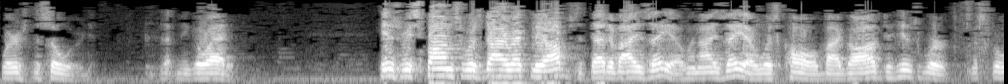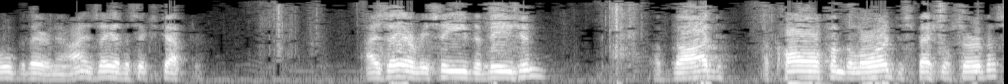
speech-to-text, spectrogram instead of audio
where's the sword? Let me go at it. His response was directly opposite that of Isaiah when Isaiah was called by God to his work. Let's go over there now. Isaiah, the sixth chapter. Isaiah received a vision of God, a call from the Lord to special service.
